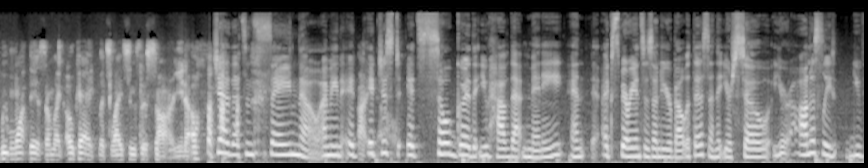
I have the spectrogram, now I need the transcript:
we want this." I'm like, "Okay, let's license this song." You know? Jed, that's insane though. I mean, it I it just it's so good that you have that many and experiences under your belt with this and that you're so you're honestly you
